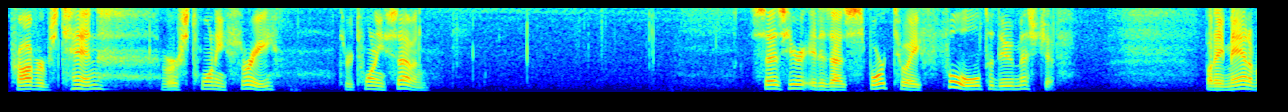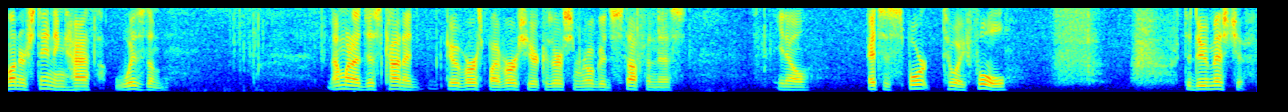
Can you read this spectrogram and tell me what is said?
Proverbs 10, verse 23 through 27 says here, It is as sport to a fool to do mischief, but a man of understanding hath wisdom. And I'm going to just kind of go verse by verse here because there's some real good stuff in this. You know, it's a sport to a fool to do mischief.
